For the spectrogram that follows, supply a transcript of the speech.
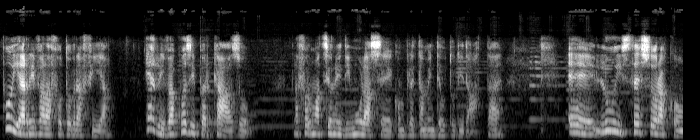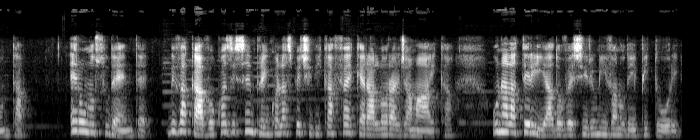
Poi arriva la fotografia e arriva quasi per caso. La formazione di Mulas è completamente autodidatta. Eh? E lui stesso racconta. Ero uno studente, bivacavo quasi sempre in quella specie di caffè che era allora il Giamaica, una latteria dove si riunivano dei pittori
